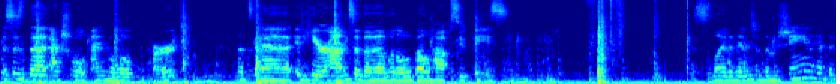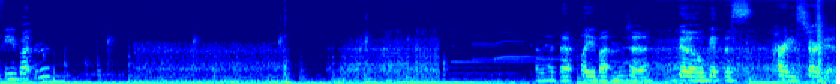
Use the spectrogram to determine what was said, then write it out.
This is the actual envelope part that's gonna adhere onto the little bellhop suitcase. Slide it into the machine, hit the feed button. Gotta hit that play button to go get this party started.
